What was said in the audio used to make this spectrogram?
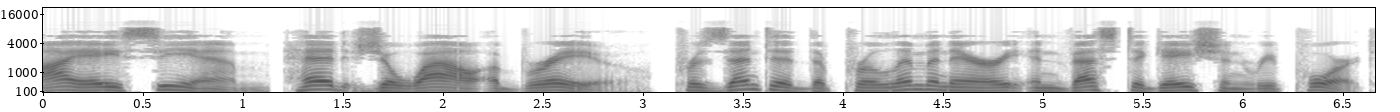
IACM head João Abreu presented the preliminary investigation report,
